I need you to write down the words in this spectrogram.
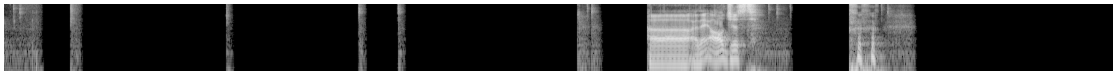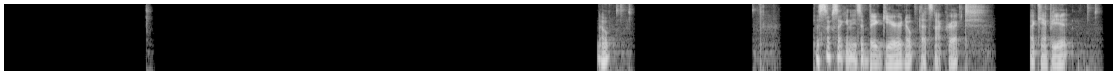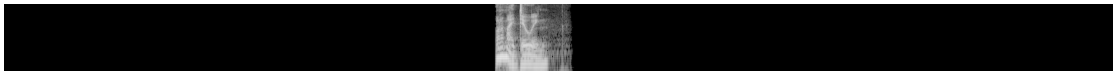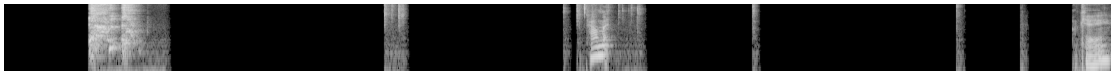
Uh, are they all just... nope. This looks like it needs a big gear. Nope, that's not correct. That can't be it. What am I doing? How Okay.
